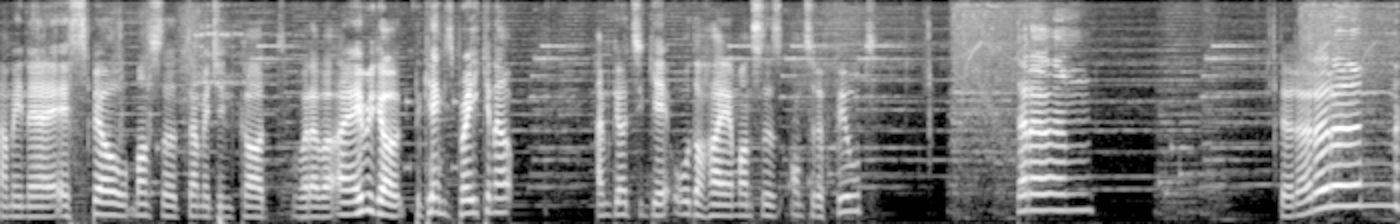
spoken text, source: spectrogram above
I mean, uh, a spell monster damaging card, whatever. Here we go. The game's breaking up. I'm going to get all the higher monsters onto the field. Ta-da! Da-da-da-dun!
